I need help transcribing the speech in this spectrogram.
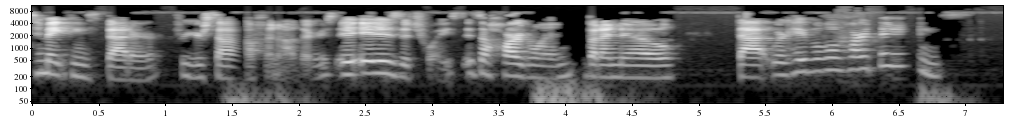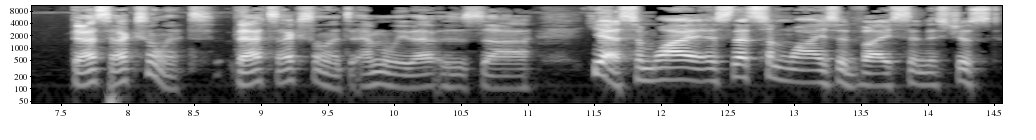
to make things better for yourself and others. It, it is a choice. It's a hard one, but I know that we're capable of hard things. That's excellent. That's excellent, Emily. That is, uh, yeah, some wise. That's some wise advice, and it's just.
